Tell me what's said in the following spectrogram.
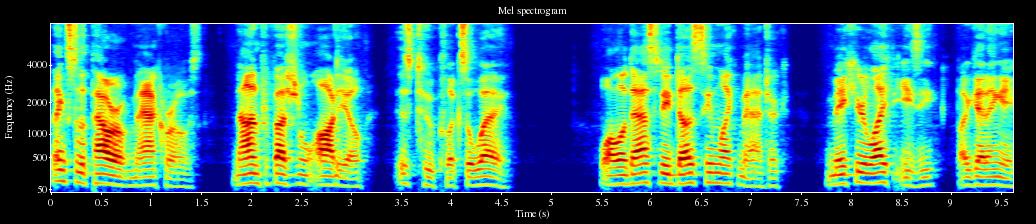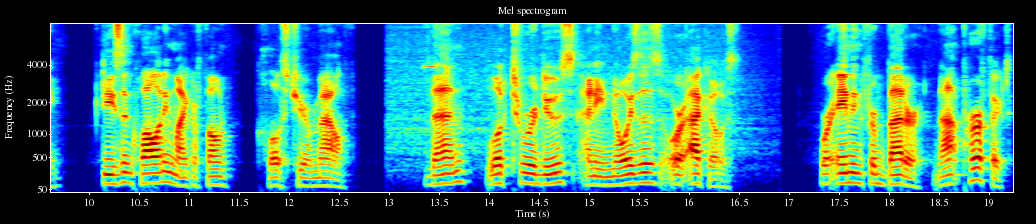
Thanks to the power of macros, non-professional audio is two clicks away. While Audacity does seem like magic, make your life easy by getting a decent quality microphone close to your mouth. Then look to reduce any noises or echoes. We're aiming for better, not perfect,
